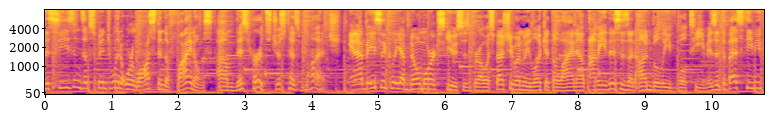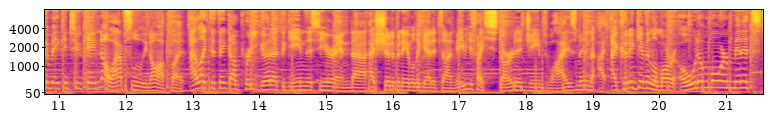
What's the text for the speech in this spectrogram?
the seasons of spin to win or lost in the finals. Um, this hurts just as much. And I basically have no more excuses, bro, especially when we look at the lineup. I mean, this is an unbelievable team. Is it the best team you can make in 2K? No, absolutely not. But I like to think I'm pretty good at the game this year and uh, I should have been able to get it done. Maybe if I started James Wiseman, I, I could have given Lamar Odom more minutes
